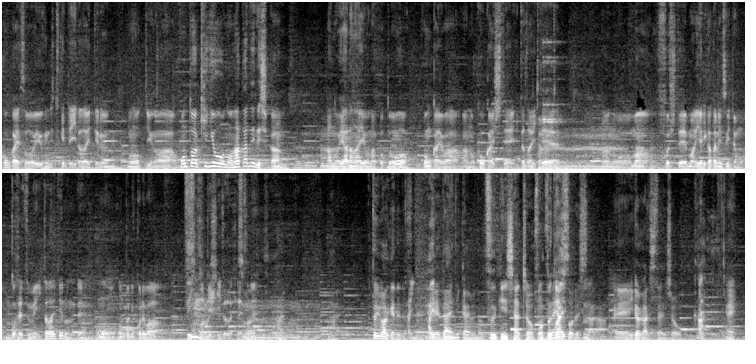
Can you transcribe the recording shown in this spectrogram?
今回そういうふうにつけていただいてるものっていうのは本当は企業の中ででしか、あのやらないようなことを今回はあの公開していただいて、あのまあ、そして、まあ、やり方についてもご説明いただいてるんで、もう本当にこれはぜひ聞いていただきたいですね。というわけでですね、えー第2回目の通勤社長ポッドキャストでしたが、えーいかがでしたでしょうか、えー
